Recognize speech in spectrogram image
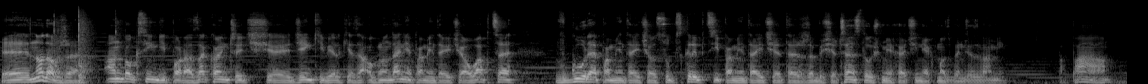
E, No dobrze, unboxingi pora zakończyć. Dzięki wielkie za oglądanie. Pamiętajcie o łapce w górę, pamiętajcie o subskrypcji, pamiętajcie też, żeby się często uśmiechać i niech moc będzie z Wami. Pa, pa!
